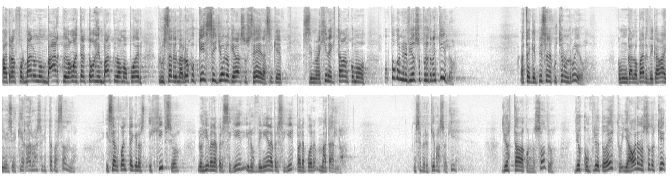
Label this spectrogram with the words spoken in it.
a transformar en un barco y vamos a estar todos en barco y vamos a poder cruzar el Mar Rojo, qué sé yo lo que va a suceder. Así que se me imagina que estaban como un poco nerviosos pero tranquilos, hasta que empiezan a escuchar un ruido, como un galopar de caballo, y dicen, qué raro eso que está pasando. Y se dan cuenta que los egipcios los iban a perseguir y los venían a perseguir para poder matarlos. Y dice, pero ¿qué pasó aquí? Dios estaba con nosotros. Dios cumplió todo esto. Y ahora nosotros, ¿qué?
